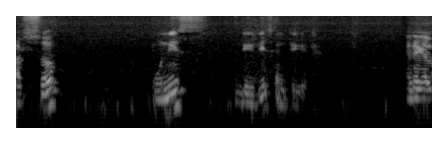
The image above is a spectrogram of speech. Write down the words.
আটশো উনিশ ডিগ্রি সেন্টিগ্রেড। এটা গেল।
